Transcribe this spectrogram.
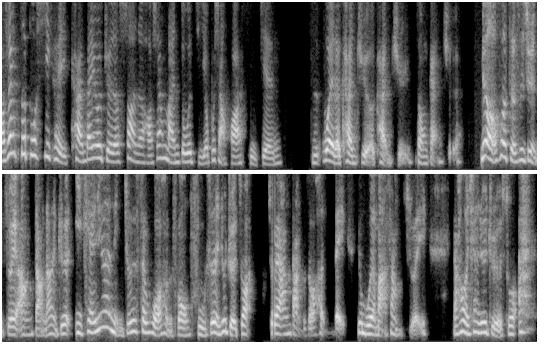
好像这部戏可以看，但又觉得算了，好像蛮多集，又不想花时间，只为了看剧而看剧，这种感觉没有，或者是觉得追 on 档，然后你觉得以前因为你就是生活很丰富，所以你就觉得追追 on 档的时候很累，又不会马上追，然后你现在就觉得说，哎，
